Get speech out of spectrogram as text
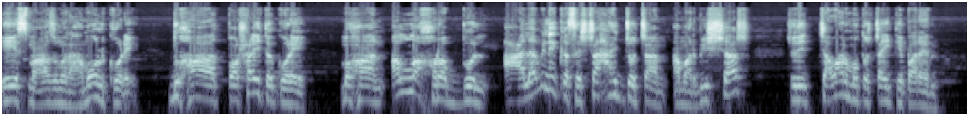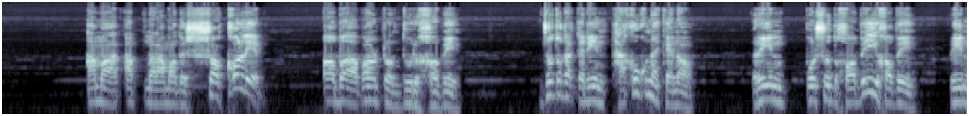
এসমা আজমের আমল করে, দুহাত প্রসারিত করে, মহান আল্লাহ রব্বুল আলমিনের কাছে সাহায্য চান আমার বিশ্বাস, যদি চাওয়ার মতো চাইতে পারেন, আমার, আপনার, আমাদের সকলের অভাব অনটন দূর হবে। যত টাকা ঋণ থাকুক না কেন, ঋণ পরিশোধ হবেই হবে, ঋণ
